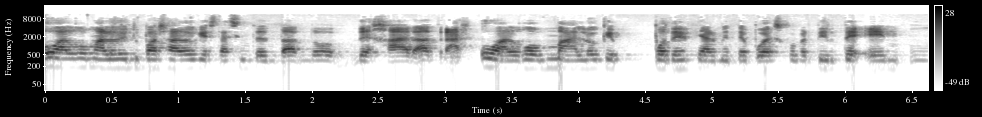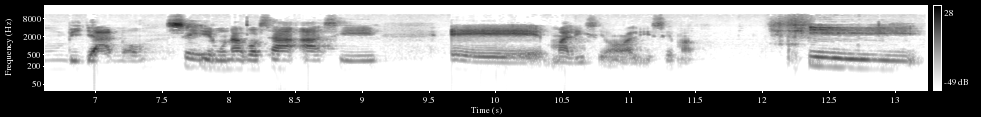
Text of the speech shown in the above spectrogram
o algo malo de tu pasado que estás intentando dejar atrás, o algo malo que potencialmente puedes convertirte en un villano Sí. y en una cosa así eh, malísima, malísima. Y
